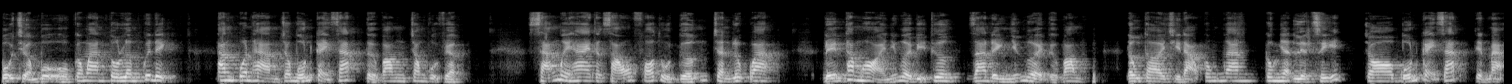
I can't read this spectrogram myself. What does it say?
Bộ trưởng Bộ Công an Tô Lâm quyết định tăng quân hàm cho 4 cảnh sát tử vong trong vụ việc. Sáng 12 tháng 6, Phó Thủ tướng Trần Lưu Quang đến thăm hỏi những người bị thương, gia đình những người tử vong, đồng thời chỉ đạo công an công nhận liệt sĩ cho 4 cảnh sát thiệt mạng.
